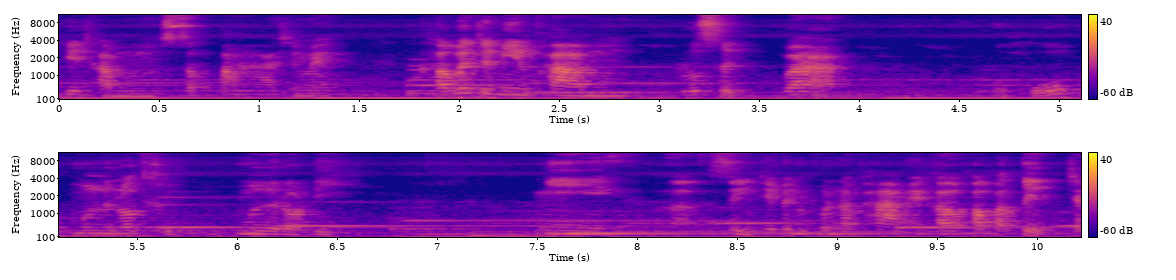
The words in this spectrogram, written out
ที่ทำสปาใช่ไหมเขาก็จะมีความรู้สึกว่าโอ้โหมือเราถึงมือเราดี มีสิ่งที่เป็นคุณภาพให้เขาเขาก็ติดใจ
